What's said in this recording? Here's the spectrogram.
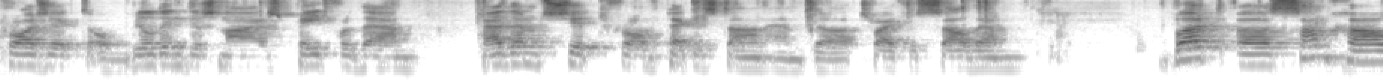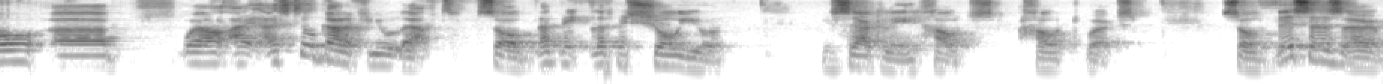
project of building these knives, paid for them, had them shipped from Pakistan and uh, tried to sell them. But somehow well, I, I still got a few left. So let me let me show you exactly how it, how it works. So this is a,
